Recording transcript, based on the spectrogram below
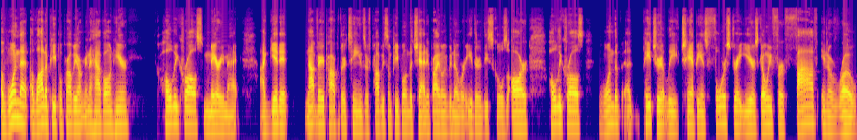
A one that a lot of people probably aren't going to have on here Holy Cross, Merrimack. I get it. Not very popular teams. There's probably some people in the chat who probably don't even know where either of these schools are. Holy Cross won the uh, Patriot League champions four straight years, going for five in a row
